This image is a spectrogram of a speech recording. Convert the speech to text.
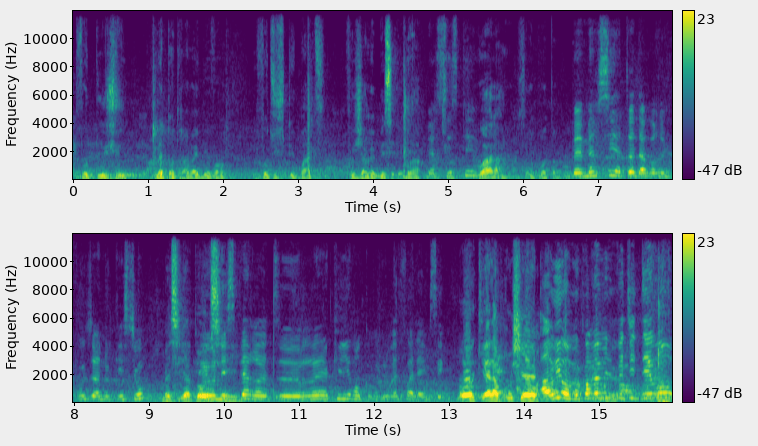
Il faut toujours mettre ton travail devant. Il faut toujours te battre. Il faut jamais baisser les bras. Persister. Voilà, c'est important. ben, Merci à toi d'avoir répondu à nos questions. Merci à toi et aussi. on espère euh, te réaccueillir encore une nouvelle fois à la MC. Ok, à la prochaine. Ah oui, on veut quand même une petite démo.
